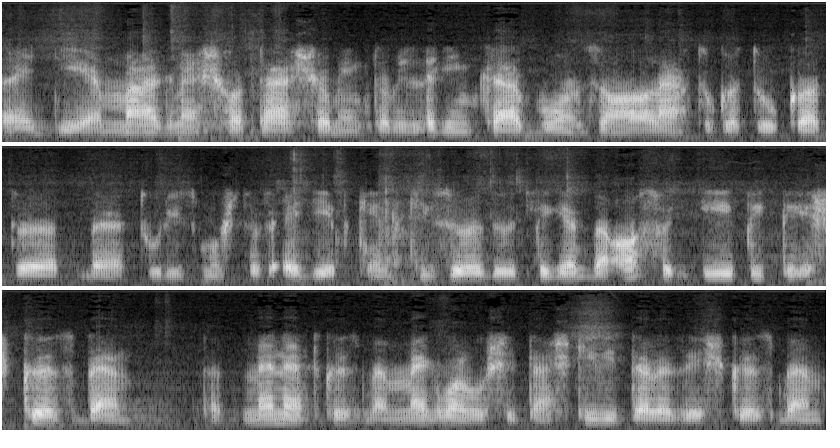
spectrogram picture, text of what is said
egy ilyen mágnes hatása, mint ami leginkább vonza a látogatókat, turizmust az egyébként kizöldült ligetben. Az, hogy építés közben, tehát menet közben, megvalósítás, kivitelezés közben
